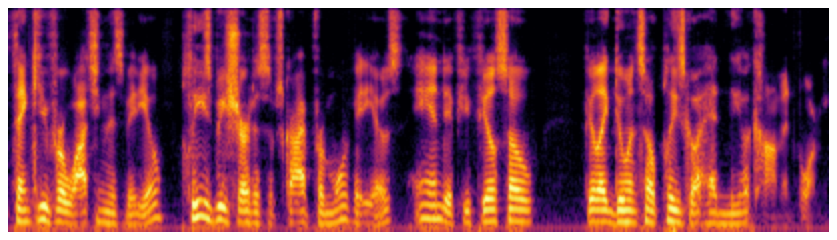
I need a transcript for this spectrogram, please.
Thank you for watching this video. Please be sure to subscribe for more videos, and if you feel so feel like doing so, please go ahead and leave a comment for me.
